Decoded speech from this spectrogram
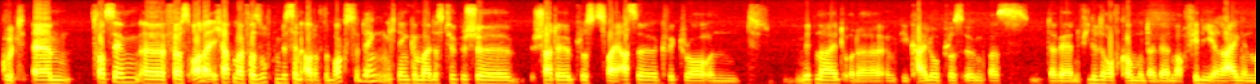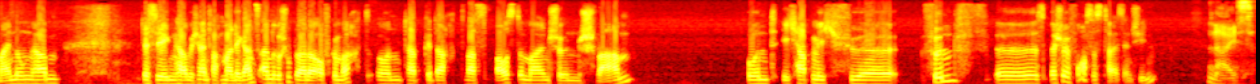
Gut, ähm, Trotzdem, äh, First Order, ich habe mal versucht, ein bisschen out of the box zu denken. Ich denke mal, das typische Shuttle plus zwei Asse, Quick Draw und Midnight oder irgendwie Kylo plus irgendwas, da werden viele drauf kommen und da werden auch viele ihre eigenen Meinungen haben. Deswegen habe ich einfach mal eine ganz andere Schublade aufgemacht und habe gedacht, was baust du mal einen schönen Schwarm? Und ich habe mich für fünf äh, Special Forces Teils entschieden. Nice.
